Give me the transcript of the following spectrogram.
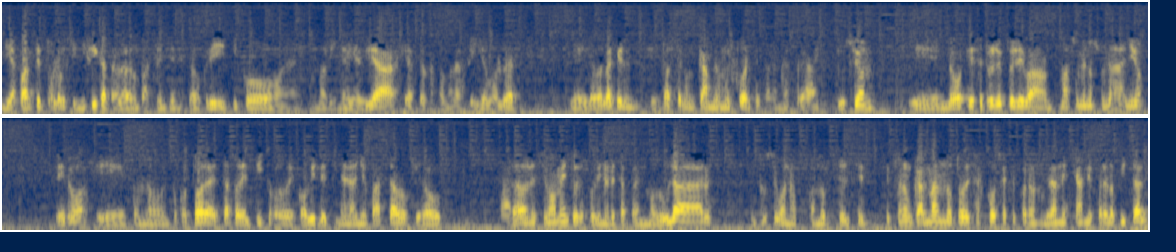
y aparte todo lo que significa trasladar a un paciente en estado crítico, una hora y media de viaje, hacer una tomografía, volver eh, la verdad que va a ser un cambio muy fuerte para nuestra institución. Eh, ese proyecto lleva más o menos un año, pero eh, con, toda la etapa del pico de COVID del final del año pasado quedó parado en ese momento, después vino la etapa del modular, entonces bueno, cuando se, se, fueron calmando todas esas cosas que fueron grandes cambios para el hospital,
